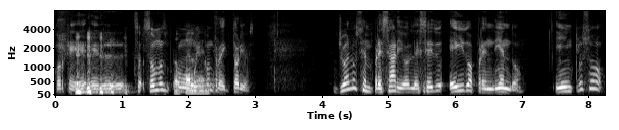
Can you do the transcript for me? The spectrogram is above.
Jorge, somos como muy contradictorios. Yo a los empresarios les he, he ido aprendiendo, e incluso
